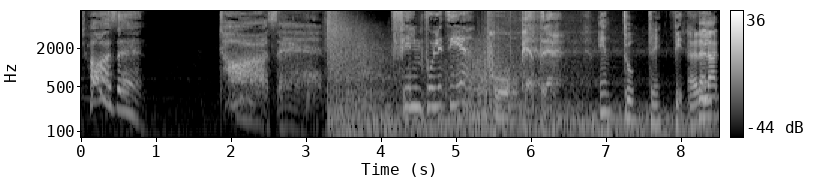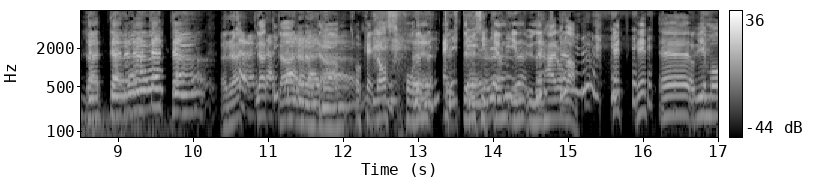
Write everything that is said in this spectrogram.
Tarzan. Tarzan. Filmpolitiet på P3. En, to, tre, fire. Ok, la oss få den ekte musikken inn under her òg, da. Greit. greit. Eh, vi, må,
